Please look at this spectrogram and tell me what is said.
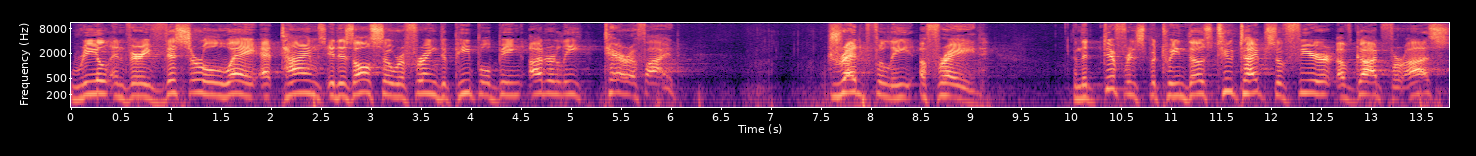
real and very visceral way, at times it is also referring to people being utterly terrified, dreadfully afraid. And the difference between those two types of fear of God for us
